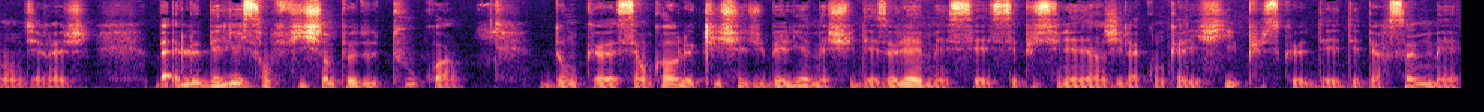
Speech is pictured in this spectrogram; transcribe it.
comment dirais-je bah, Le bélier s'en fiche un peu de tout, quoi. Donc euh, c'est encore le cliché du bélier, mais je suis désolé, mais c'est plus une énergie là qu'on qualifie plus que des, des personnes, mais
